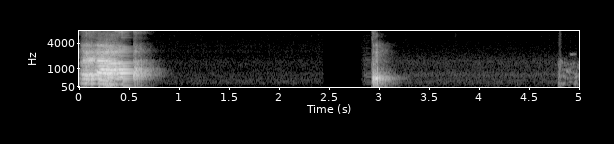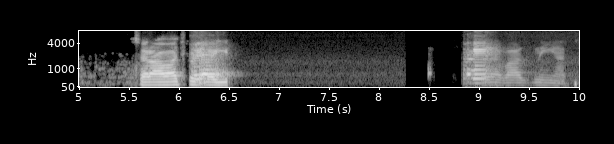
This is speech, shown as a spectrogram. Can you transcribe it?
प्रकार सर आवाज़ कट रही है। आवाज़ नहीं आती।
